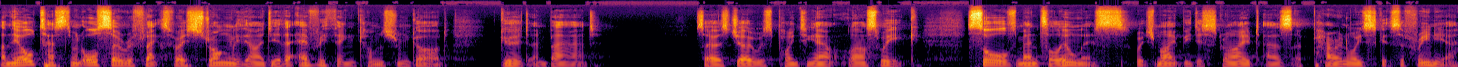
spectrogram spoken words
And the Old Testament also reflects very strongly the idea that everything comes from God, good and bad. So, as Joe was pointing out last week, Saul's mental illness, which might be described as a paranoid schizophrenia,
